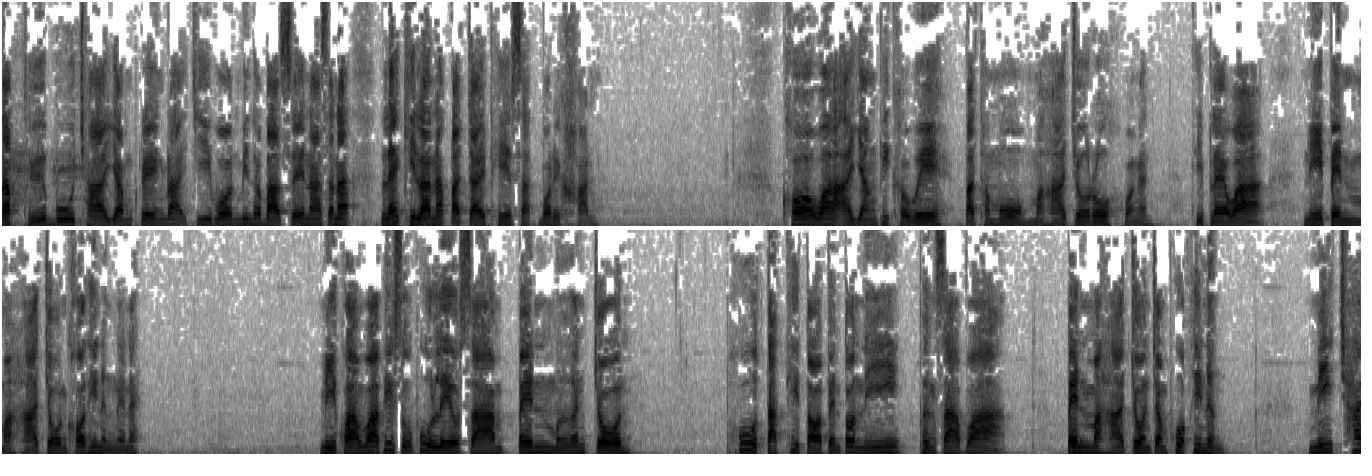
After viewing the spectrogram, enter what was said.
นับถือบูชายำเกรงได้จีวรบินทบาทเสนาสนะ และคิลานปัจจัยเพศัตบริขารข้อว่าอายังพิกเวปัทโม มหาโจโรว่างั้น ที่แปลว่า นี้เป็นมหาโจรข้อที่หนึ่งเนี่ยนะมีความว่าภิกษุผู้เลวทรามเป็นเหมือนโจร ผู้ตัดที่ต่อเป็นต้นนี้เพิ่งทราบว่าเป็นมหาโจรจำพวกที่หนึ่งมิใช่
